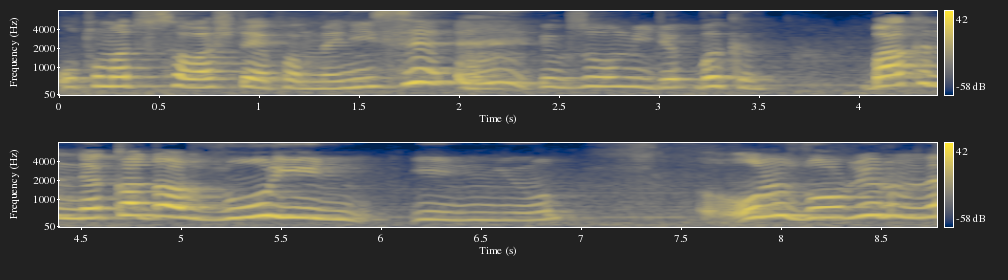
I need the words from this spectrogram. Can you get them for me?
otomatik savaşta yapalım en iyisi. Yoksa olmayacak bakın. Bakın ne kadar zor yen, yeniliyor. Onu zorluyorum ve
